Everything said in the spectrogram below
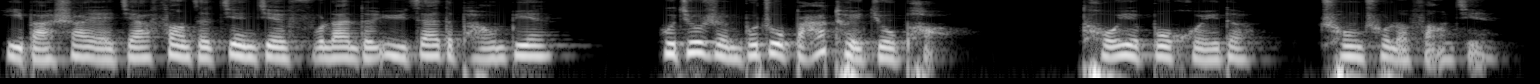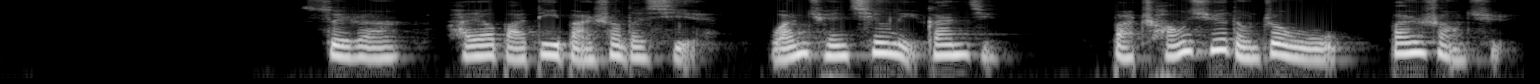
一把沙野家放在渐渐腐烂的玉灾的旁边。我就忍不住拔腿就跑，头也不回的冲出了房间。虽然还要把地板上的血完全清理干净，把长靴等证物搬上去，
